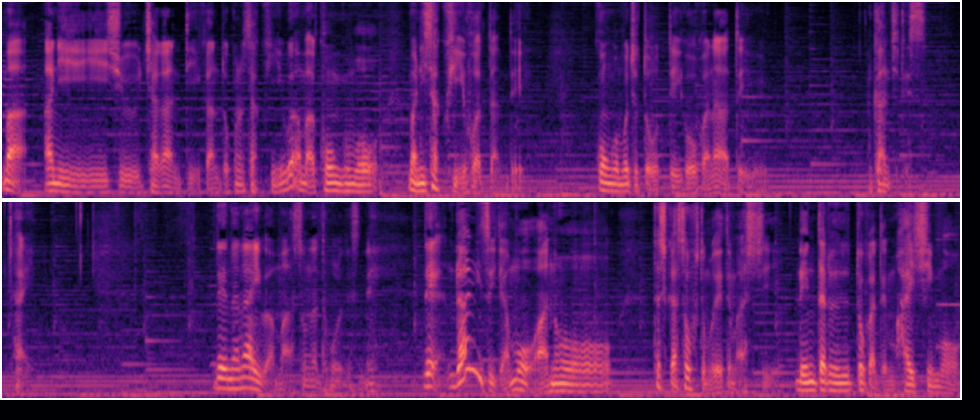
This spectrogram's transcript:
まあ、アニーシュ・チャガンティ監督の作品は、まあ、今後も、まあ、2作品良かったんで、今後もちょっと追っていこうかなという感じです。はい。で、7位はまあそんなところですね。で、ランについてはもう、あのー、確かソフトも出てますし、レンタルとかでも配信も、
